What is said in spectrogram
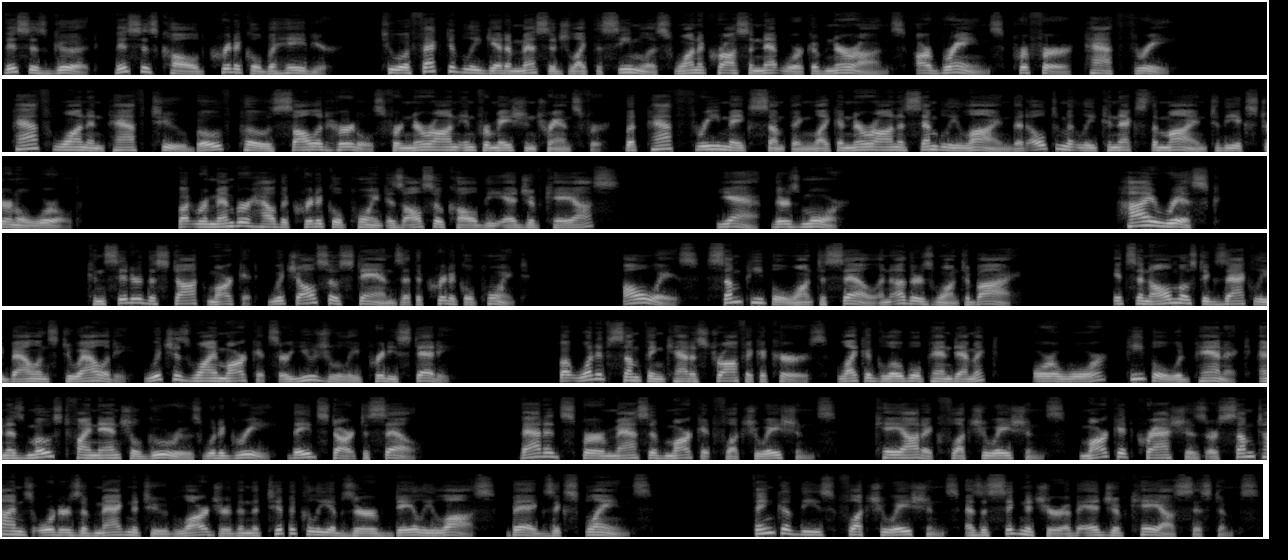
This is good. This is called critical behavior. To effectively get a message like the seamless one across a network of neurons, our brains prefer path 3. Path 1 and Path 2 both pose solid hurdles for neuron information transfer, but Path 3 makes something like a neuron assembly line that ultimately connects the mind to the external world. But remember how the critical point is also called the edge of chaos? Yeah, there's more. High risk. Consider the stock market, which also stands at the critical point. Always, some people want to sell and others want to buy. It's an almost exactly balanced duality, which is why markets are usually pretty steady. But what if something catastrophic occurs, like a global pandemic? Or a war? People would panic, and as most financial gurus would agree, they'd start to sell. That'd spur massive market fluctuations. Chaotic fluctuations. Market crashes are sometimes orders of magnitude larger than the typically observed daily loss, Beggs explains. Think of these fluctuations as a signature of edge of chaos systems.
